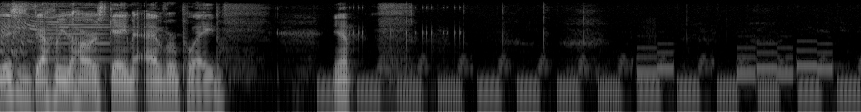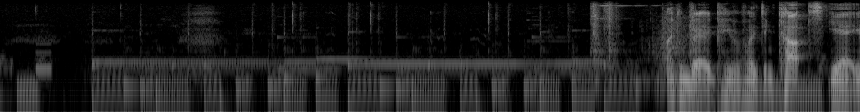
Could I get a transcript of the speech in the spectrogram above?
This is definitely the hardest game ever played. Yep. I can bake paper plates cups. Yay.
